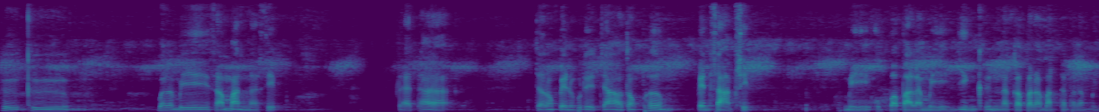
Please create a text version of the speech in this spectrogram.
คือคือบารมีสามัญนะสิบ แต่ถ้าจะต้องเป็นพระพุทธเจ้าต้องเพิ่มเป็นสามสิบ มีอุปปารมียิ่งขึ้นแล้วก็ปรมัตถบารมี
